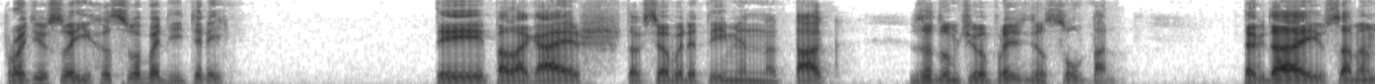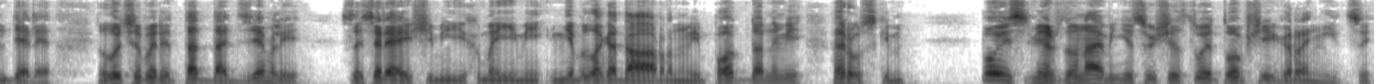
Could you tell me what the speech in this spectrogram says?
против своих освободителей. «Ты полагаешь, что все будет именно так?» — задумчиво произнес султан. «Тогда и в самом деле лучше будет отдать земли, заселяющими их моими неблагодарными подданными русским. Пусть между нами не существует общей границы,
